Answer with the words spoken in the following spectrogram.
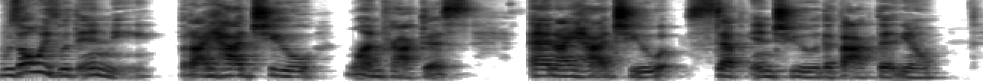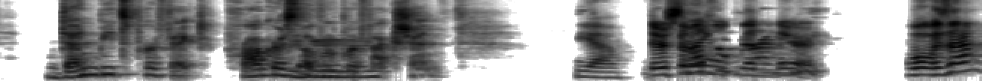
was always within me. But I had to one practice and I had to step into the fact that, you know, done beats perfect, progress mm-hmm. over perfection. Yeah. There's something that there. What was that?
